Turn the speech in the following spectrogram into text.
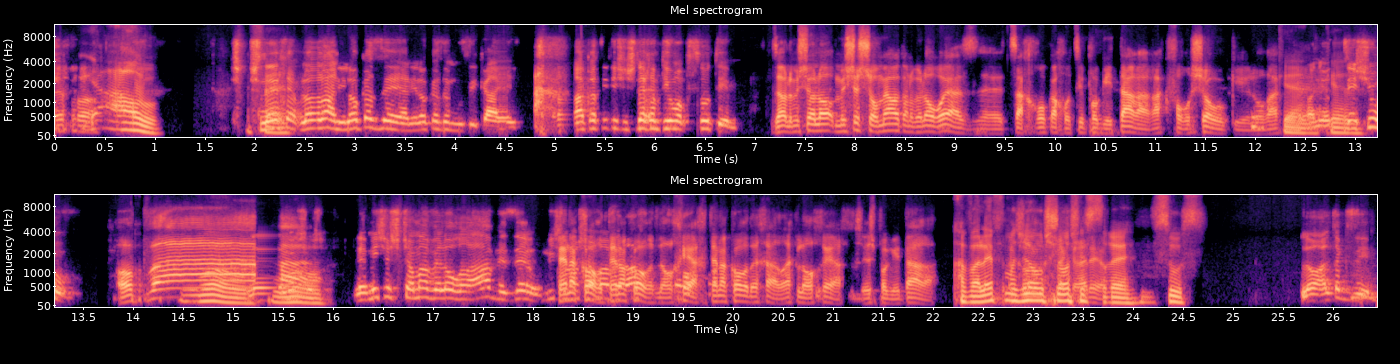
איפה? יאו. שניכם, לא, לא, אני לא כזה, אני לא כזה מוזיקאי. רק רציתי ששניכם תהיו מבסוטים. זהו, למי שלא, מי ששומע אותנו ולא רואה, אז אה, צח רוקח הוציא פה גיטרה, רק for show, כאילו, רק... כן, אני כן. אוציא שוב. הופה! למי ששמע ולא ראה, וזהו. תן אקורד, תן אקורד, להוכיח, תן אקורד אחד, רק להוכיח שיש פה גיטרה. אבל F מז'ור הכל מסקרן. 13, סוס. לא, אל תגזים.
